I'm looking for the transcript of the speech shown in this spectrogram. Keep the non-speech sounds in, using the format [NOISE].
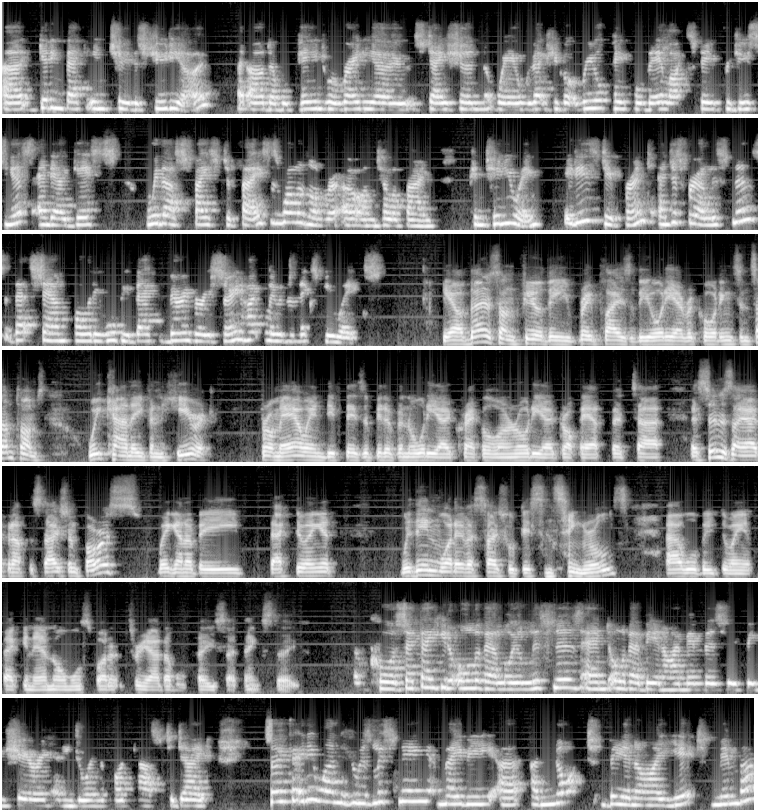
uh, getting back into the studio at RPP into a radio station where we've actually got real people there, like Steve producing us, and our guests with us face to face as well as on, uh, on telephone continuing. It is different, and just for our listeners, that sound quality will be back very, very soon, hopefully within the next few weeks. Yeah, I've noticed on a few of the replays of the audio recordings, and sometimes we can't even hear it from our end if there's a bit of an audio crackle or an audio dropout. But uh, as soon as they open up the station for us, we're going to be back doing it within whatever social distancing [LAUGHS] rules, uh, we'll be doing it back in our normal spot at 3RPP. So thanks, Steve. Of course. So thank you to all of our loyal listeners and all of our BNI members who've been sharing and enjoying the podcast to date. So for anyone who is listening, maybe a, a not BNI yet member,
